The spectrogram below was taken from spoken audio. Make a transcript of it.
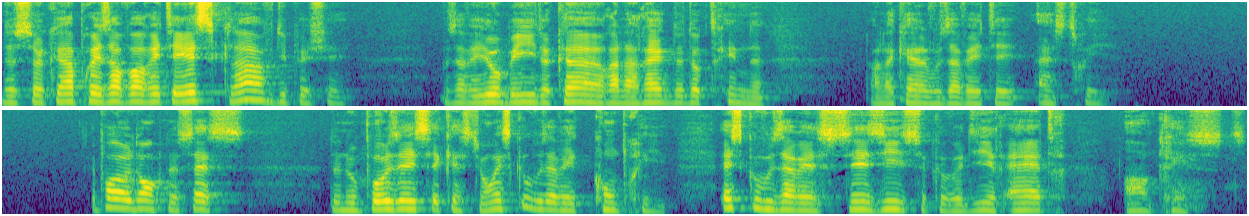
de ce qu'après avoir été esclave du péché, vous avez obéi de cœur à la règle de doctrine dans laquelle vous avez été instruit. Et Paul donc ne cesse de nous poser ces questions. Est-ce que vous avez compris? Est-ce que vous avez saisi ce que veut dire être en Christ?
